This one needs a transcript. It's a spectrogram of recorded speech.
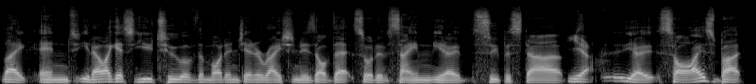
Like, and, you know, I guess you two of the modern generation is of that sort of same, you know, superstar, Yeah. you know, size. But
